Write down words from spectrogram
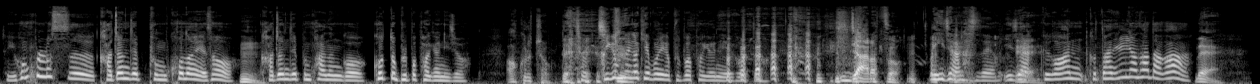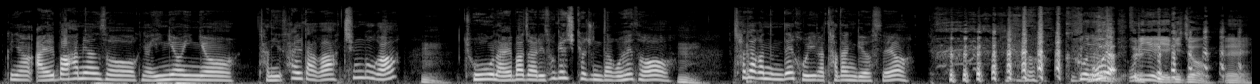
저기 홈플러스 가전제품 코너에서 음. 가전제품 파는 거, 그것도 불법 파견이죠. 아, 그렇죠. 네. 저 지금 생각해 보니까 불법 파견이에요, 그것도. 이제 알았어. 이제 알았어요. 이제 네. 그거 한, 그것도 한 1년 하다가 네. 그냥 알바하면서 그냥 잉여잉여 다니, 살다가 친구가 음. 좋은 알바 자리 소개시켜 준다고 해서 음. 찾아갔는데 거기가 다단계였어요. 그거는 뭐야? 우리의 얘기죠. 예.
